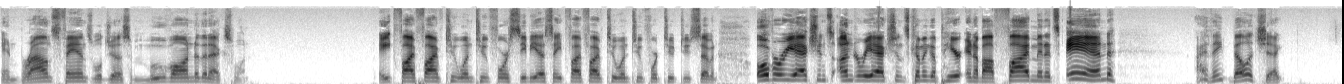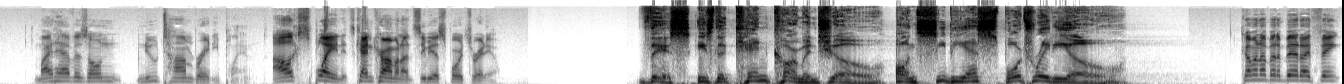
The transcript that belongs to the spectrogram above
and Browns fans will just move on to the next one. 855-2124 CBS 855-212-4227. Overreactions, underreactions coming up here in about five minutes, and I think Belichick might have his own new Tom Brady plan. I'll explain. It's Ken Carman on CBS Sports Radio. This is the Ken Carman Show on CBS Sports Radio. Coming up in a bit, I think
